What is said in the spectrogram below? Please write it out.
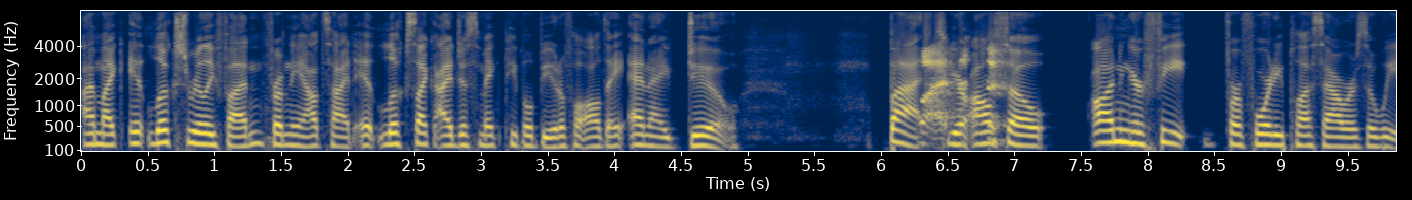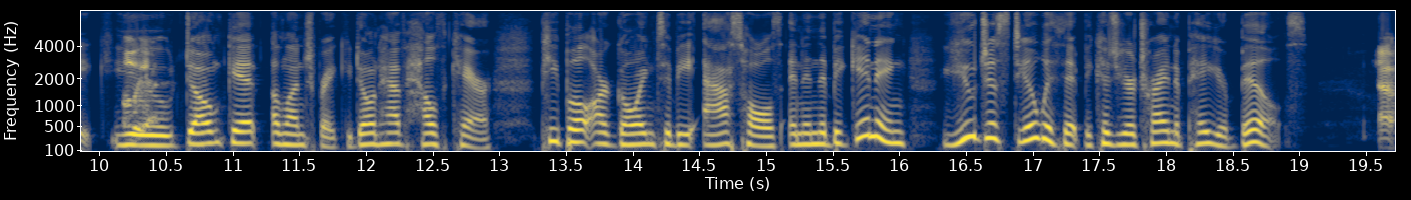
I'm like, it looks really fun from the outside. It looks like I just make people beautiful all day, and I do. But, But- you're also on your feet for 40 plus hours a week. Oh, You don't get a lunch break. You don't have health care. People are going to be assholes. And in the beginning, you just deal with it because you're trying to pay your bills. Uh,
